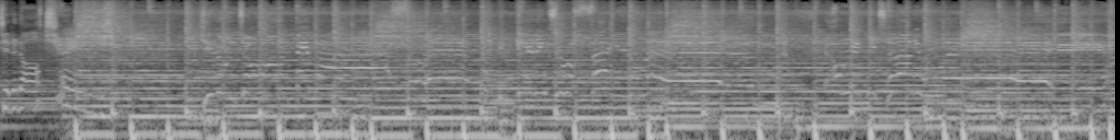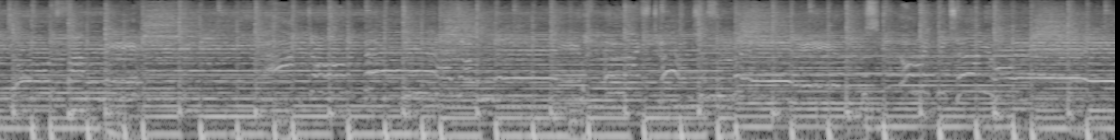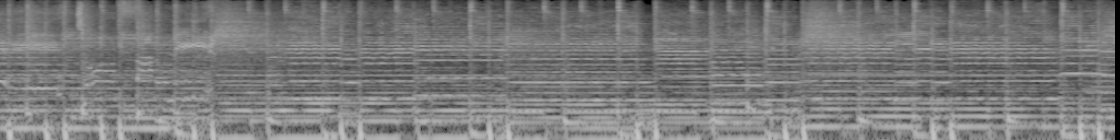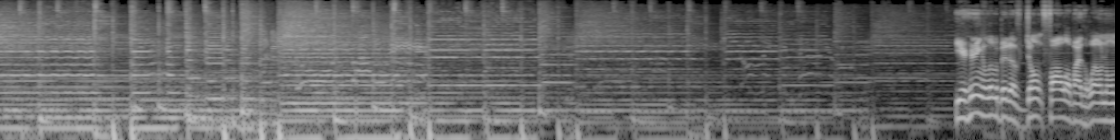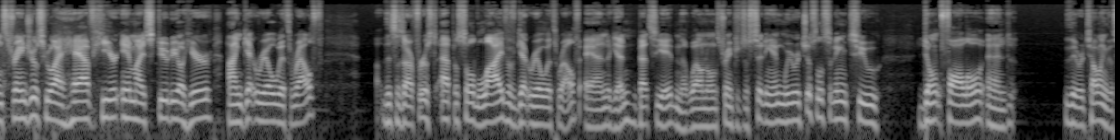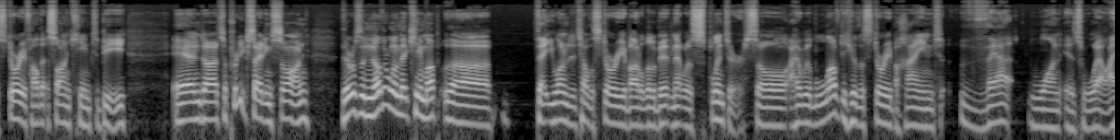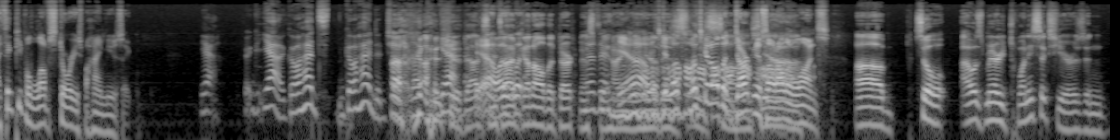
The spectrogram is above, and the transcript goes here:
Did it all change? You're hearing a little bit of Don't Follow by the well known strangers who I have here in my studio here on Get Real with Ralph. This is our first episode live of Get Real with Ralph. And again, Betsy Ade and the well known strangers are sitting in. We were just listening to Don't Follow, and they were telling the story of how that song came to be. And uh, it's a pretty exciting song. There was another one that came up uh, that you wanted to tell the story about a little bit, and that was Splinter. So I would love to hear the story behind that one as well. I think people love stories behind music. Yeah. Yeah, go ahead. Go ahead, Joe. Like, yeah. Shoot, uh, Yeah, since let- I've let- got all the darkness Does behind Yeah, me. here, let's get, let's, let's get all the sauce, darkness out all at once. Um, so I was married 26 years, and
